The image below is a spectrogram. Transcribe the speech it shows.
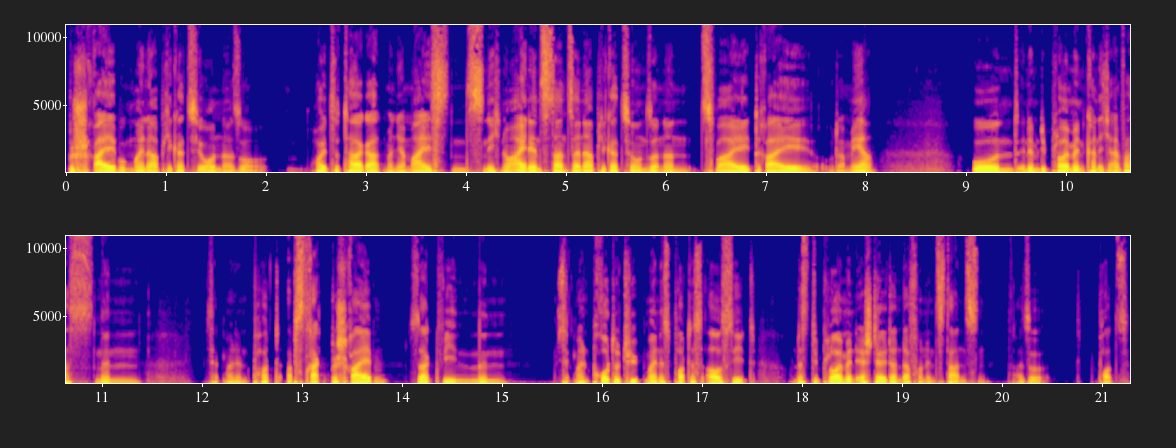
Beschreibung meiner Applikation. Also heutzutage hat man ja meistens nicht nur eine Instanz einer Applikation, sondern zwei, drei oder mehr. Und in einem Deployment kann ich einfach einen, ich sag mal, einen Pod abstrakt beschreiben, sag wie ein, ich sag mal, ein Prototyp meines Pods aussieht und das Deployment erstellt dann davon Instanzen, also Pods.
